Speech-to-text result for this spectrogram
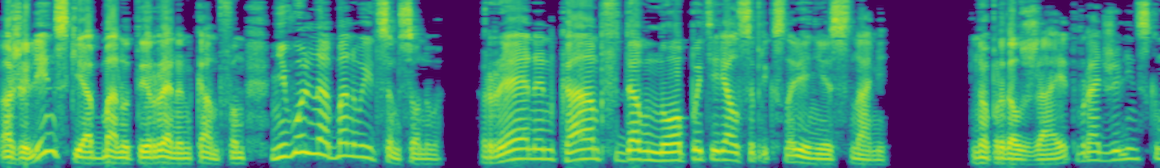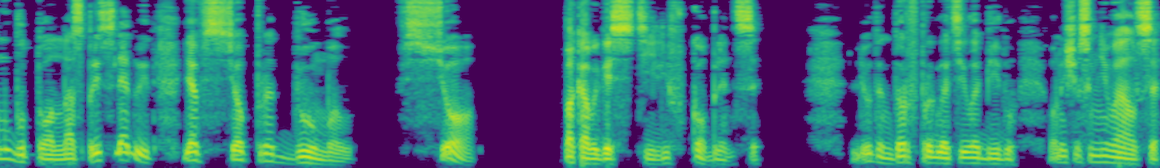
А Жилинский, обманутый Рененкампфом, невольно обманывает Самсонова. Рененкампф давно потерял соприкосновение с нами но продолжает врать Жилинскому, будто он нас преследует. Я все продумал, все пока вы гостили в Кобленце. Людендорф проглотил обиду. Он еще сомневался,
